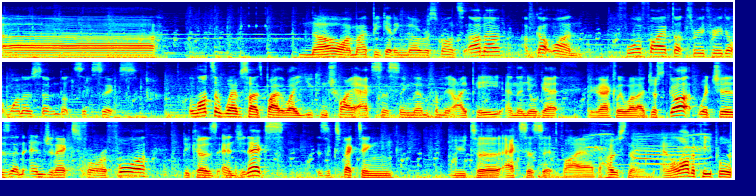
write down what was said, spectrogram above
Uh No, I might be getting no response. Oh no, I've got one. 45.33.107.66. Lots of websites, by the way, you can try accessing them from the IP, and then you'll get exactly what I just got, which is an Nginx 404, because Nginx is expecting you to access it via the hostname. And a lot of people,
